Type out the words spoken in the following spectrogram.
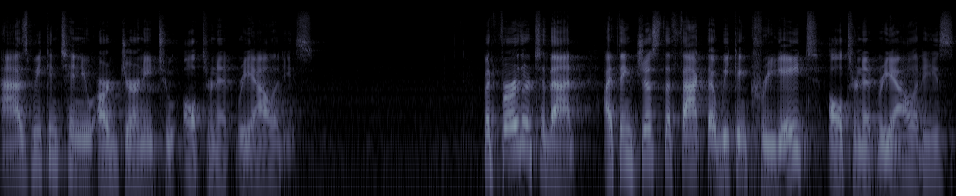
as we continue our journey to alternate realities. But further to that, I think just the fact that we can create alternate realities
